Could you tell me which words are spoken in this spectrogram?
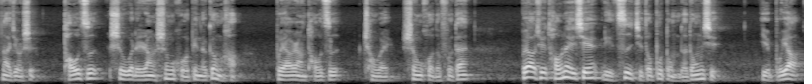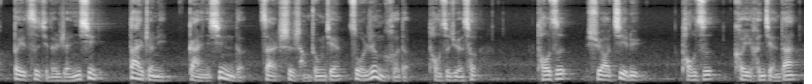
那就是投资是为了让生活变得更好，不要让投资成为生活的负担，不要去投那些你自己都不懂的东西，也不要被自己的人性带着你感性的在市场中间做任何的投资决策。投资需要纪律，投资可以很简单，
